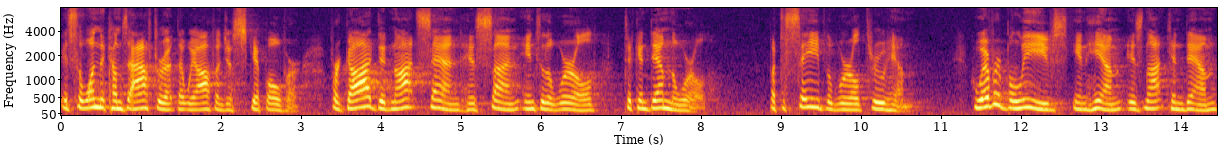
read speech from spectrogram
It's the one that comes after it that we often just skip over. For God did not send his Son into the world to condemn the world, but to save the world through him. Whoever believes in him is not condemned,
